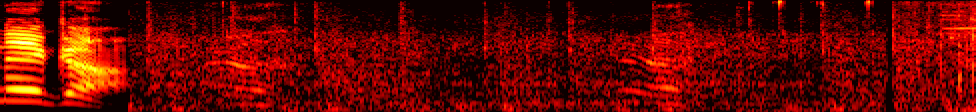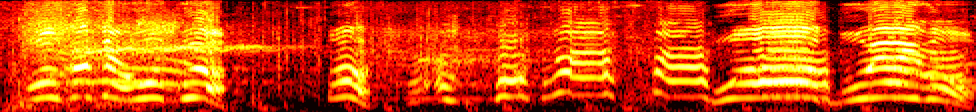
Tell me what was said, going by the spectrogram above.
내가! 어 깜짝이야! 어 뭐야! 어와 뭐야 이거!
